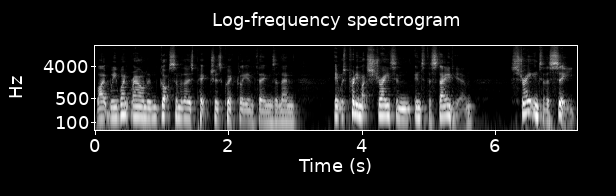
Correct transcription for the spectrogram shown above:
Like, we went round and got some of those pictures quickly and things, and then it was pretty much straight in, into the stadium, straight into the seat,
